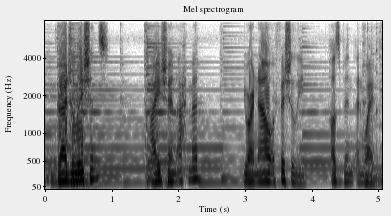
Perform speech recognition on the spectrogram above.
Congratulations, Ayesha and Ahmed. You are now officially husband and wife.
